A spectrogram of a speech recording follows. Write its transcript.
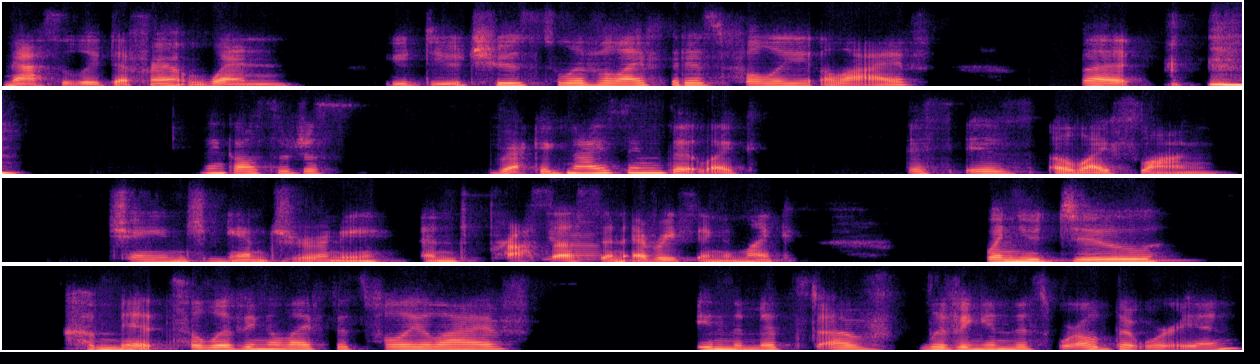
massively different when you do choose to live a life that is fully alive. But I think also just recognizing that, like, this is a lifelong change mm-hmm. and journey and process yeah. and everything. And, like, when you do commit to living a life that's fully alive, in the midst of living in this world that we're in,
